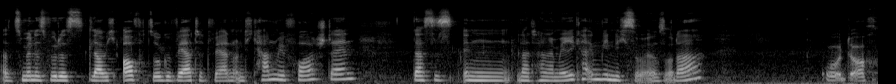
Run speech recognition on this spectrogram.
Also zumindest würde es, glaube ich, oft so gewertet werden. Und ich kann mir vorstellen, dass es in Lateinamerika irgendwie nicht so ist, oder? Oh doch.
